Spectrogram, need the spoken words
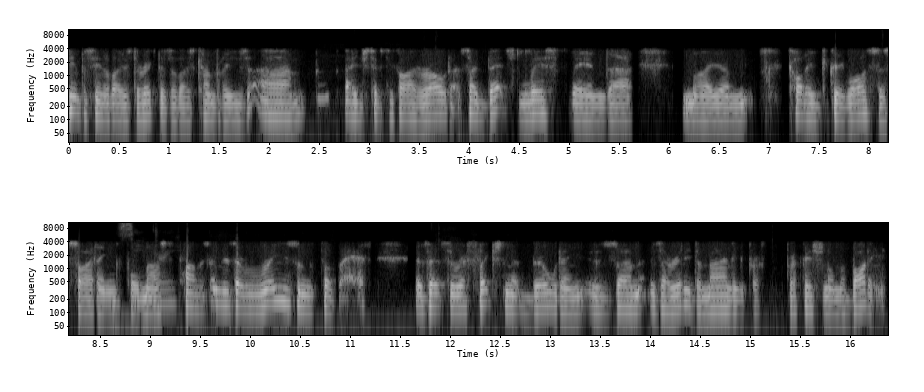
10% of those directors of those companies are age 65 or older. So that's less than uh, my um, colleague Greg Wallace is citing for master plumbers. And there's a reason for that, is it's a reflection that building is, um, is a really demanding pro- profession on the body.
